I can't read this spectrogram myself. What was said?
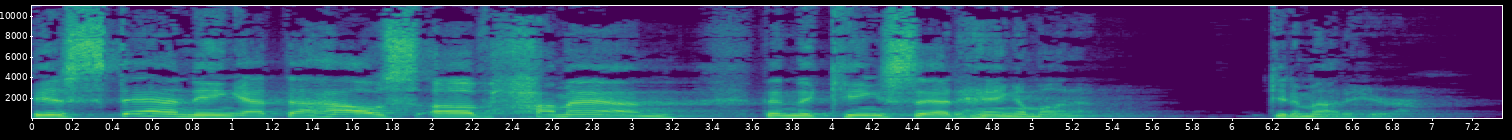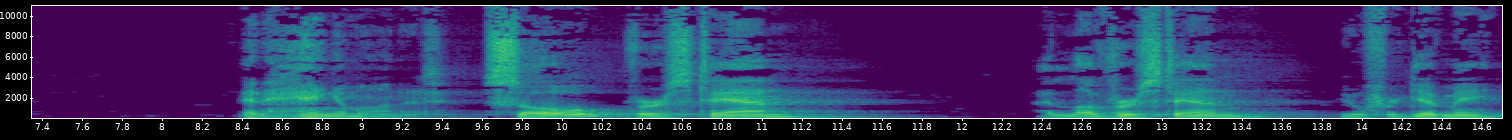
is standing at the house of Haman. Then the king said, hang him on it. Get him out of here. And hang him on it. So, verse 10, I love verse 10. You'll forgive me.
